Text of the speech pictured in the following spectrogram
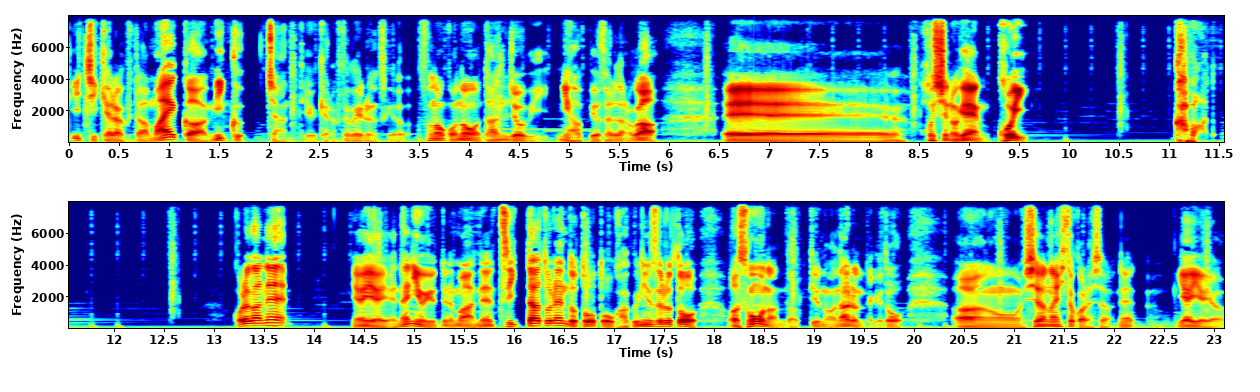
一キャラクター前川美久ちゃんっていうキャラクターがいるんですけどその子の誕生日に発表されたのがえー、星野源恋カバーと。これがねいやいやいや何を言ってるの？まあねツイッタートレンド等々を確認するとあそうなんだっていうのはなるんだけどあの知らない人からしたらねいやいやいや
